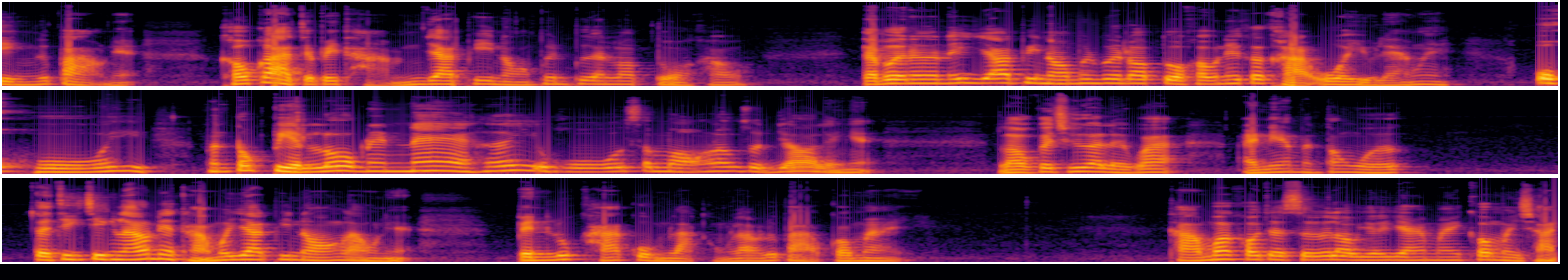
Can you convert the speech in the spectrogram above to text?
จริงหรือเปล่าเนี่ยเขาก็อาจจะไปถามญาติพี่น้องเพื่อนๆรอบตัวเขาแต่เผอิญไอ้ญาติพี่น้องเพื่อนๆรอบตัวเขาเนี่ยก็ขาอวยอยู่แล้วไงโอ้โหมันต้องเปลี่ยนโลกแน่ๆเฮ้ยโอ้โหสมองเราสุดยอดอะไรเงี้ยเราก็เชื่อเลยว่าอันนี้มันต้อง work แต่จริง ๆ แล้วเนี่ยถามว่าญาติพี่น้องเราเนี่ยเป็นลูกค้ากลุ่มหลักของเราหรือเปล่าก็ไม่ถามว่าเขาจะซื้อเราเยอะแยะไหมก็ไม่ใช่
